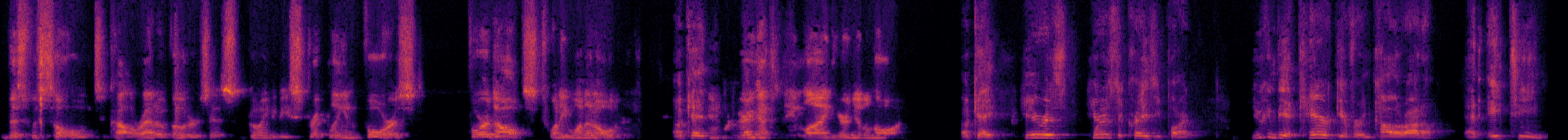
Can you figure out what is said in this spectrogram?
this was sold to Colorado voters as going to be strictly enforced for adults 21 and oh, older. Okay. And we're hearing that same line here in Illinois. Okay, here is here is the crazy part. You can be a caregiver in Colorado at 18.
